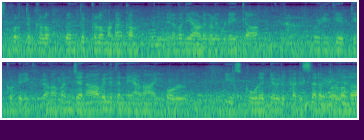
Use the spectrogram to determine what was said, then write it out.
സുഹൃത്തുക്കളും ബന്ധുക്കളും അടക്കം നിരവധി ആളുകൾ ഇവിടേക്ക് ഒഴുകി എത്തിക്കൊണ്ടിരിക്കുകയാണ്. വൻ ജനാവലി തന്നെയാണ് ഇപ്പോൾ ഈ സ്കൂളിന്റെ ഒരു പരിസരത്തുള്ളത്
